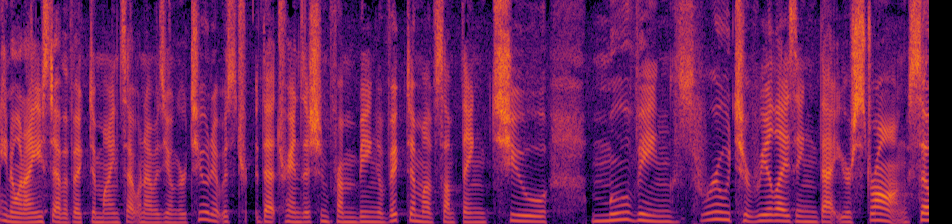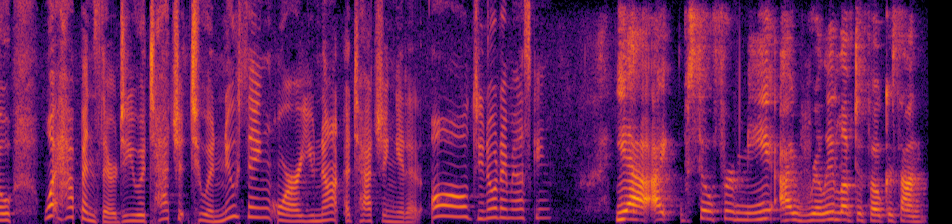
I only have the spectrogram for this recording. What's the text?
you know, and I used to have a victim mindset when I was younger too, and it was tr- that transition from being a victim of something to moving through to realizing that you're strong. So, what happens there? Do you attach it to a new thing, or are you not attaching it at all? Do you know what I'm asking? Yeah, I so for me, I really love to focus on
